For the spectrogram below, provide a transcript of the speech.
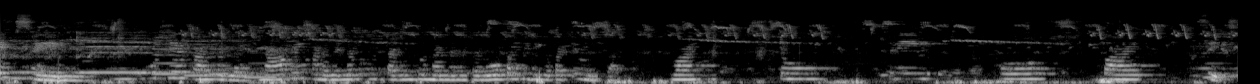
ఎక్స్హేల్ పూర్తిగా కళ్ళు వదిలేదు నాభి మన వెళ్ళము తగ్గుతున్నంత లోపలికి దిగబట్టి ఉంచాలి one two three four five six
